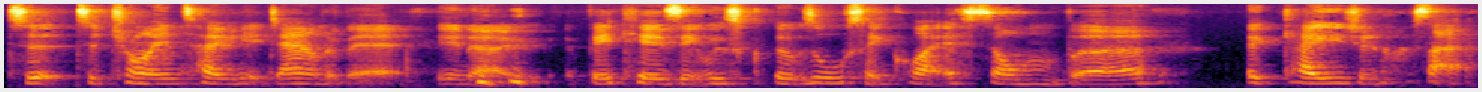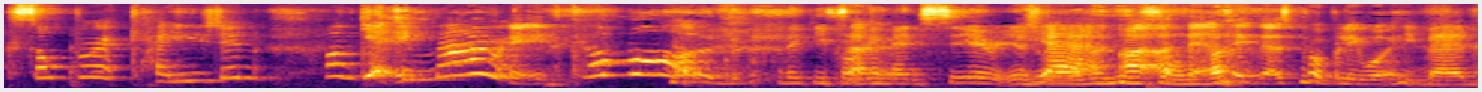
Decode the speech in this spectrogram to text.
to to try and tone it down a bit, you know, because it was it was also quite a somber occasion. I was like, a somber occasion? I'm getting married. Come on. I think he probably So- meant serious Yeah, I, I, think, I think that's probably what he meant.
